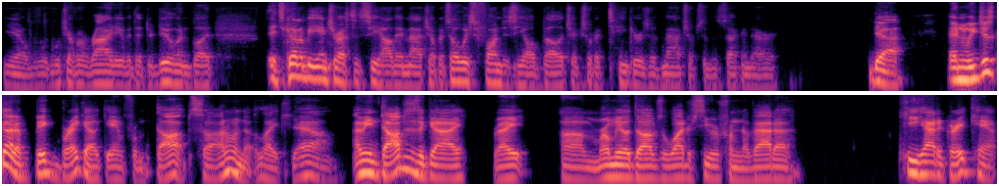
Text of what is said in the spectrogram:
you know, whichever variety of it that they're doing. But it's going to be interesting to see how they match up. It's always fun to see how Belichick sort of tinkers with matchups in the secondary. Yeah. And we just got a big breakout game from Doubs. So I don't know. Like, yeah. I mean, Doubs is a guy, right? Um, Romeo Doubs, a wide receiver from Nevada. He had a great camp.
